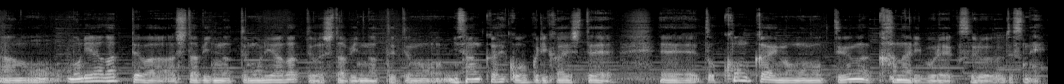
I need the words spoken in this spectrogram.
あの盛り上がっては下火になって盛り上がっては下火になってっていうのを23回こう繰り返して、えーと、と今回のものっていうのはかなりブレイクするですね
